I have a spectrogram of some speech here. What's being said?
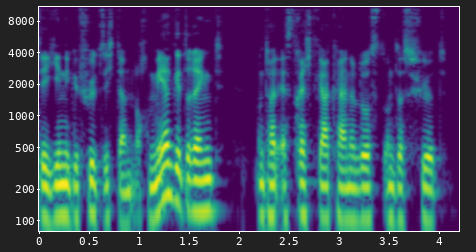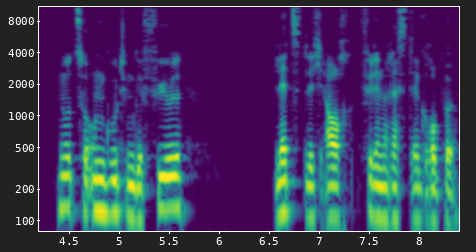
derjenige fühlt sich dann noch mehr gedrängt und hat erst recht gar keine Lust und das führt nur zu ungutem Gefühl, letztlich auch für den Rest der Gruppe,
